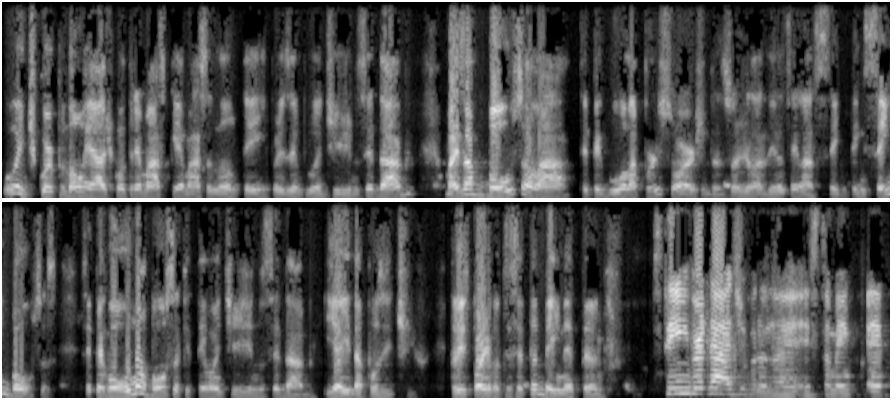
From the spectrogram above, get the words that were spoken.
O anticorpo não reage contra a hemácia, porque a hemácia não tem, por exemplo, o antígeno CW, mas a bolsa lá, você pegou lá por sorte, da sua geladeira, sei lá, tem 100 bolsas, você pegou uma bolsa que tem o antígeno CW, e aí dá positivo. Então isso pode acontecer também, né, Tami? Sim, verdade, Bruno. É, isso também é,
